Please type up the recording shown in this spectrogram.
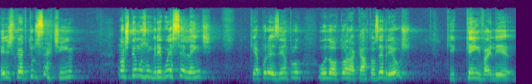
ele escreve tudo certinho. Nós temos um grego excelente, que é, por exemplo, o do autor da carta aos Hebreus, que quem vai ler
